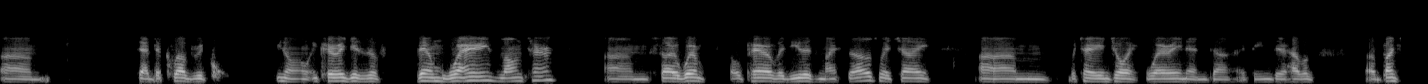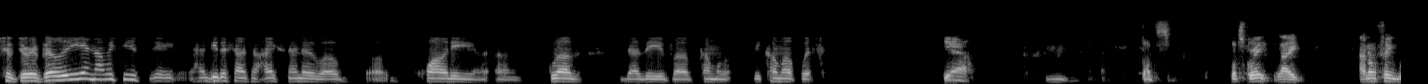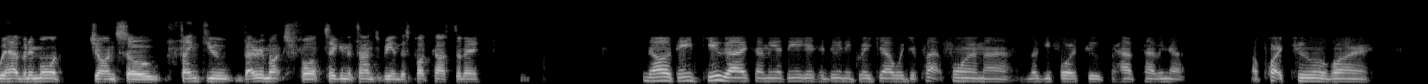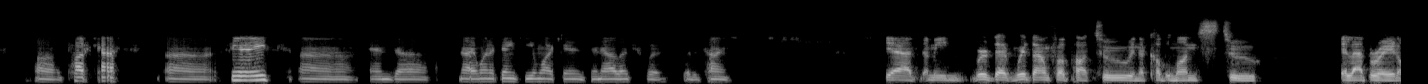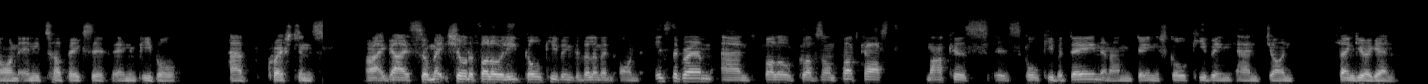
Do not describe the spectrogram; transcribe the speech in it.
um, that the club, rec- you know, encourages of them wearing long term. Um, so I wear a pair of Adidas myself, which I um, which I enjoy wearing, and uh, I think they have a, a bunch of durability, and obviously they, Adidas has a high standard of, of quality uh, gloves that they've uh, come they come up with. Yeah, Mm. That's that's great. Like I don't think we have any more, John. So thank you very much for taking the time to be in this podcast today. No, thank you guys. I mean, I think you guys are doing a great job with your platform. Uh, looking forward to perhaps having a, a part two of our uh, podcast uh, series. Uh, and uh, now I want to thank you, Marcus and Alex, for, for the time. Yeah, I mean, we're da- we're down for a part two in a couple months to elaborate on any topics if any people have questions. All right, guys. So make sure to follow Elite Goalkeeping Development on Instagram and follow Gloves On Podcast. Marcus is goalkeeper Dane, and I'm Danish goalkeeping. And John, thank you again.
